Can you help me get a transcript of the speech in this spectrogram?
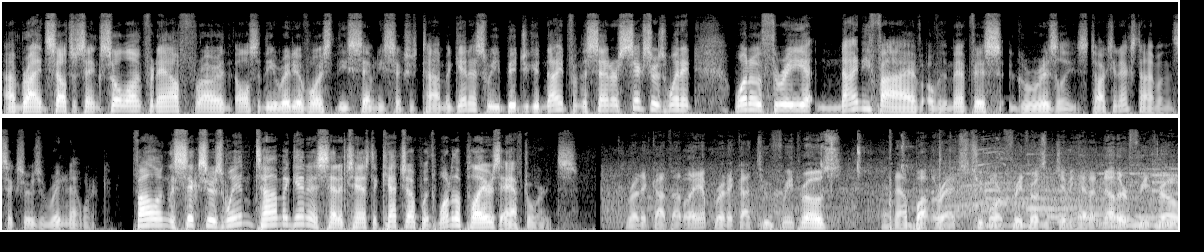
I'm Brian Seltzer saying so long for now. For also the radio voice of the 76ers, Tom McGinnis. We bid you good night from the center. Sixers win it 103 95 over the Memphis Grizzlies. Talk to you next time on the Sixers Radio Network. Following the Sixers win, Tom McGinnis had a chance to catch up with one of the players afterwards. Redick got that layup. Redick got two free throws. And now Butler adds two more free throws, and Jimmy had another free throw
